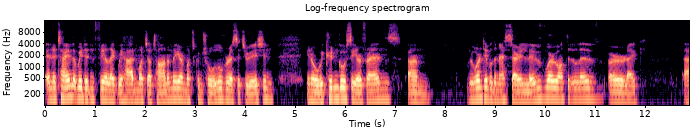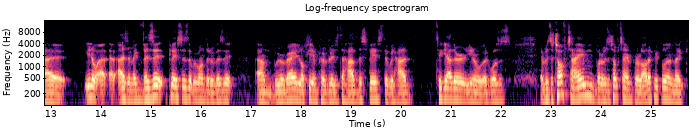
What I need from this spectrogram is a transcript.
in a time that we didn't feel like we had much autonomy or much control over a situation, you know, we couldn't go see our friends. Um, we weren't able to necessarily live where we wanted to live, or like, uh, you know, as in like visit places that we wanted to visit. Um, we were very lucky and privileged to have the space that we had together. You know, it was, it was a tough time, but it was a tough time for a lot of people, and like,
